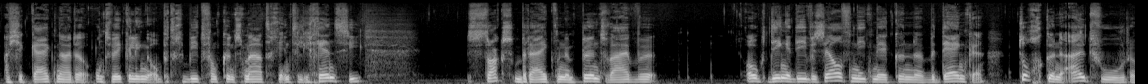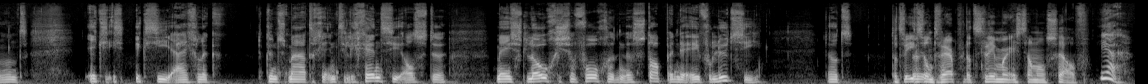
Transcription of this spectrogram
als je kijkt naar de ontwikkelingen op het gebied van kunstmatige intelligentie, straks bereiken we een punt waar we ook dingen die we zelf niet meer kunnen bedenken, toch kunnen uitvoeren. Want ik, ik zie eigenlijk kunstmatige intelligentie als de meest logische volgende stap in de evolutie. Dat Dat we iets Eh. ontwerpen dat slimmer is dan onszelf. ja.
